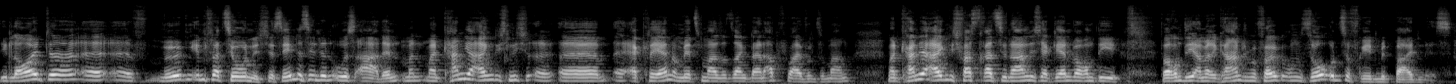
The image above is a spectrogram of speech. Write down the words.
die Leute äh, äh, mögen Inflation nicht. Wir sehen das in den USA. Denn man, man kann ja eigentlich nicht äh, äh, erklären, um jetzt mal sozusagen deine Abschweifung zu machen, man kann ja eigentlich fast rational nicht erklären, warum die, warum die amerikanische Bevölkerung so unzufrieden mit Biden ist.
